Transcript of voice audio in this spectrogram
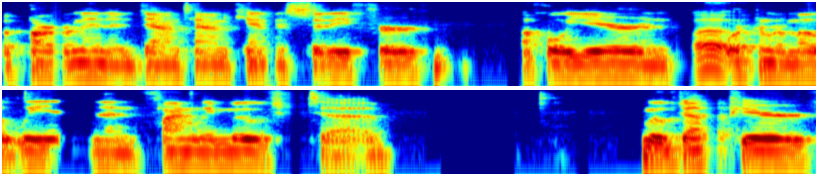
apartment in downtown Kansas City for a whole year and Whoa. working remotely. And then finally moved to moved up here.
